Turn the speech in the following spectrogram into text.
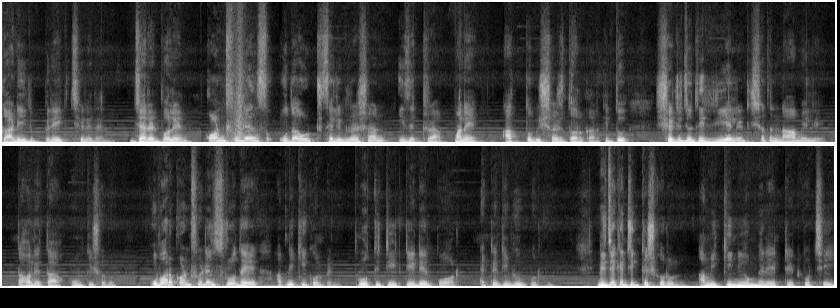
গাড়ির ব্রেক ছেড়ে দেন। জ্যারেড বলেন confidence without celebration is a trap মানে আত্মবিশ্বাস দরকার। কিন্তু সেটি যদি রিয়েলিটির সাথে না মেলে, তাহলে তা হুমকি স্বরূপ ওভার কনফিডেন্স রোধে আপনি কি করবেন? প্রতিটি ট্রেডের পর একটা রিভিউ করুন। নিজেকে জিজ্ঞেস করুন, আমি কি নিয়ম মেনে ট্রেড করছি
